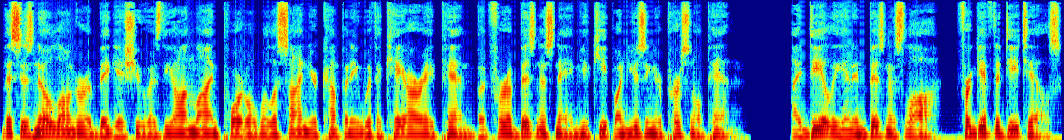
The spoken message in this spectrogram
This is no longer a big issue as the online portal will assign your company with a KRA PIN, but for a business name, you keep on using your personal PIN. Ideally, and in business law, forgive the details,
